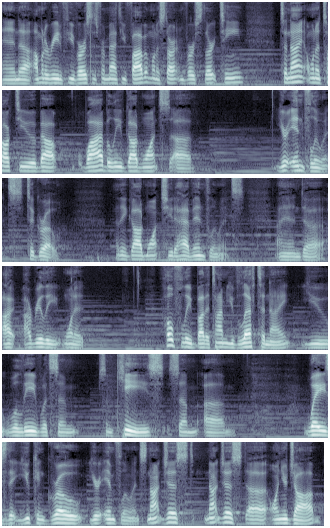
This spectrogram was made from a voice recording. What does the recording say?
And uh, I'm going to read a few verses from Matthew 5. I'm going to start in verse 13. Tonight, I want to talk to you about why I believe God wants uh, your influence to grow. I think God wants you to have influence. And uh, I, I really want to, hopefully, by the time you've left tonight, you will leave with some, some keys, some um, ways that you can grow your influence, not just, not just uh, on your job,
